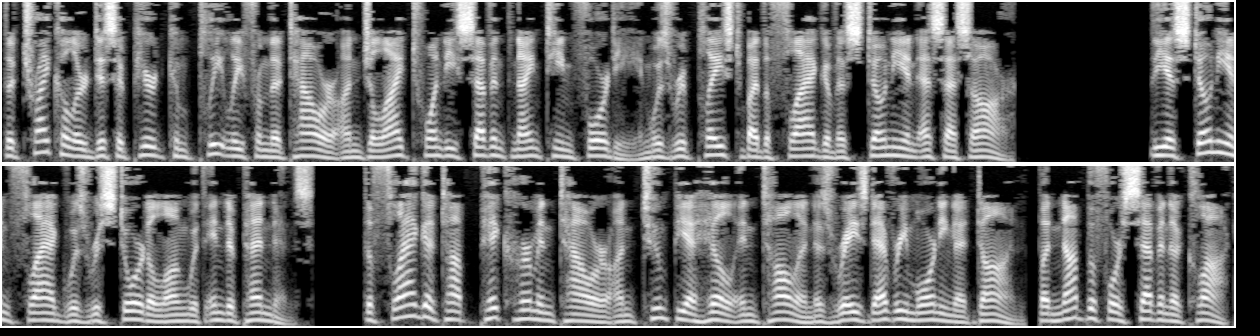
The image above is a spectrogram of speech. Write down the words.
The tricolour disappeared completely from the tower on July 27, 1940 and was replaced by the flag of Estonian SSR. The Estonian flag was restored along with independence. The flag atop Pikk Hermann Tower on Toompea Hill in Tallinn is raised every morning at dawn, but not before 7 o'clock,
